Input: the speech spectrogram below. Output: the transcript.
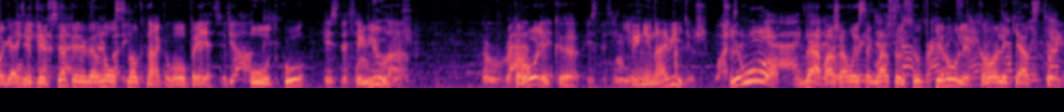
Погоди, ты все перевернул с ног на голову, приятель. Утку ты любишь. Кролика ты ненавидишь. Чего? Да, пожалуй, соглашусь. Утки рулят, кролики отстой.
